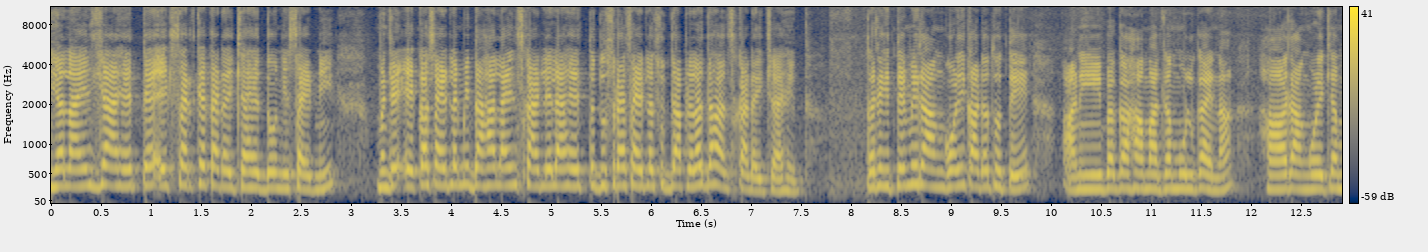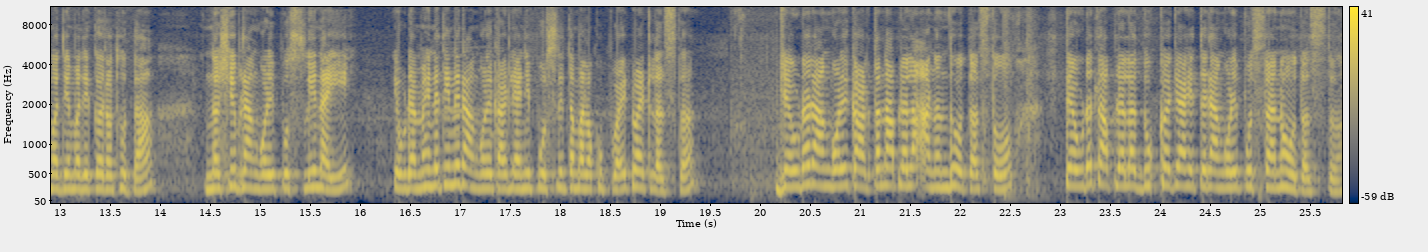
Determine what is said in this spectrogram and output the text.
या लाईन्स ज्या आहेत त्या एकसारख्या काढायच्या आहेत दोन्ही साईडनी म्हणजे एका साईडला मी दहा लाईन्स काढलेल्या आहेत तर दुसऱ्या साईडलासुद्धा आपल्याला दहाच काढायच्या आहेत. तर इथे मी रांगोळी काढत होते. आणि बघा हा माझा मुलगा आहे ना हा रांगोळीच्या मध्ये मध्ये करत होता. नशीब रांगोळी पुसली नाही. एवढ्या मेहनतीने रांगोळी काढली आणि पुसली तर मला खूप वाईट वाटलं असतं. जेवढं रांगोळी काढताना आपल्याला आनंद होत असतो तेवढंच आपल्याला दुःख जे आहे ते रांगोळी पुसताना होत असतं.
